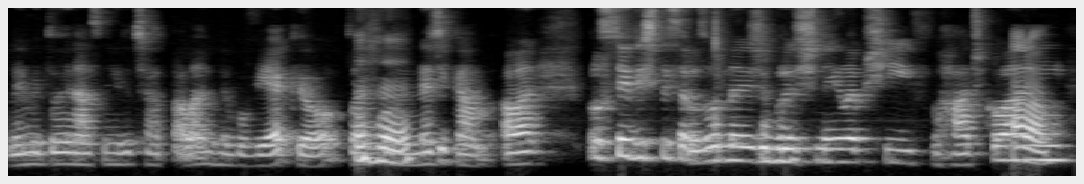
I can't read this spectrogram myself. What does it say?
Limituje nás někdy třeba talent nebo věk, jo, to jako neříkám. Ale prostě když ty se rozhodneš, že budeš nejlepší v háčkování,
